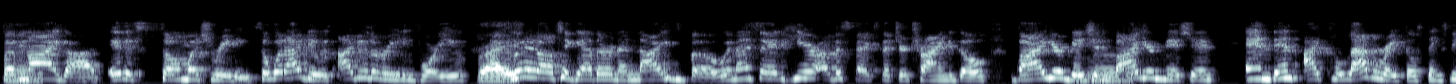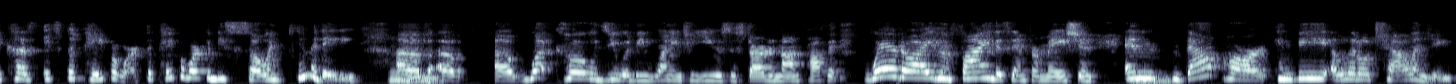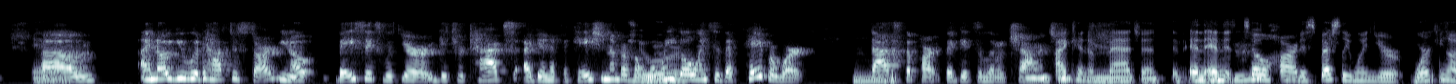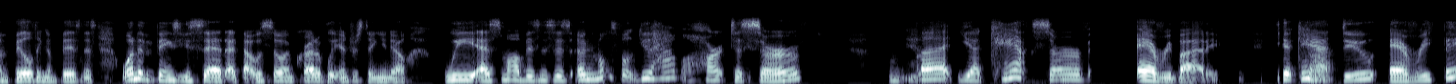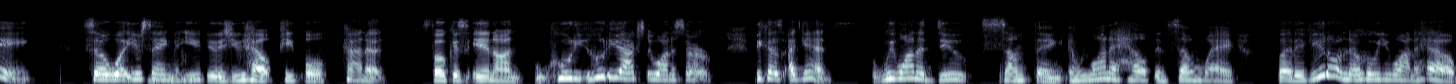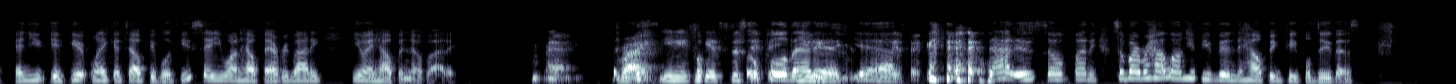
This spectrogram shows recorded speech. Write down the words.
but right. my God, it is so much reading. So what I do is I do the reading for you. Right. I put it all together in a nice bow. And I said, here are the specs that you're trying to go by your vision, by it. your mission. And then I collaborate those things because it's the paperwork. The paperwork can be so intimidating mm-hmm. of, of uh, what codes you would be wanting to use to start a nonprofit. Where do I even find this information? And mm-hmm. that part can be a little challenging. Yeah. Um, I know you would have to start, you know, basics with your get your tax identification number, but sure. when we go into the paperwork, mm-hmm. that's the part that gets a little challenging. I can imagine. And and mm-hmm. it's so hard, especially when you're working on building a business. One of the things you said I thought was so incredibly interesting, you know, we as small businesses and most people, you have a heart to serve, but you can't serve everybody. You can't do everything. So what you're saying that mm-hmm. you do is you help people kind of focus in on who do you, who do you actually want to serve? Because again, we want to do something and we want to help in some way. But if you don't know who you want to help, and you if you're like I tell people, if you say you want to help everybody, you ain't helping nobody. Right. Right. You need to get specific. So pull that in. Yeah. that is so funny. So Barbara, how long have you been helping people do this?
